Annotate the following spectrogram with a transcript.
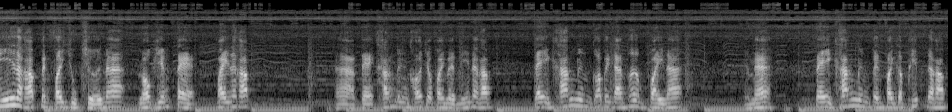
นี้นะครับเป็นไฟฉุกเฉินนะเราเพียงแตะไปนะครับอ่าแต่ครั้งหนึ่งเขาจะไฟแบบนี้นะครับ แต่อีกครั้งหนึ่งก็เป็นการเพิ่มไฟนะ เห็นไหมแต่อีกครั้งหนึ่งเป็นไฟกระพริบนะครับ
